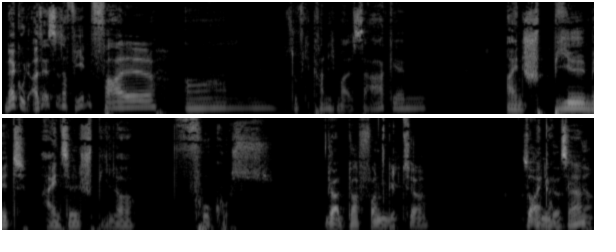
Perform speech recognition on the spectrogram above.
Na gut, also es ist auf jeden Fall, ähm, so viel kann ich mal sagen, ein Spiel mit Einzelspieler-Fokus. Ja, davon gibt's ja so einige. Ganze? Ja.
